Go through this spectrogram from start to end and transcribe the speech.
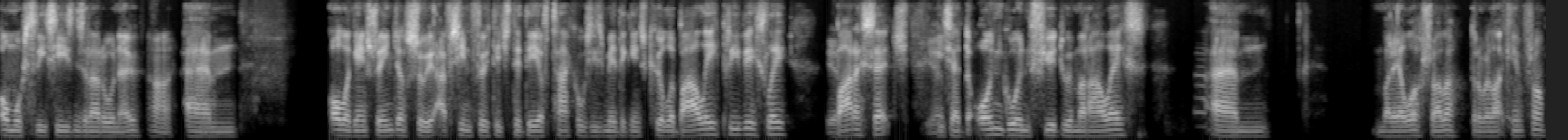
almost three seasons in a row now. Aye. Um, all against Rangers. So I've seen footage today of tackles he's made against Koulibaly previously, Yeah. Barisic. Yeah. He's had the ongoing feud with Morales. Um, Morelos, rather. Don't know where that came from.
